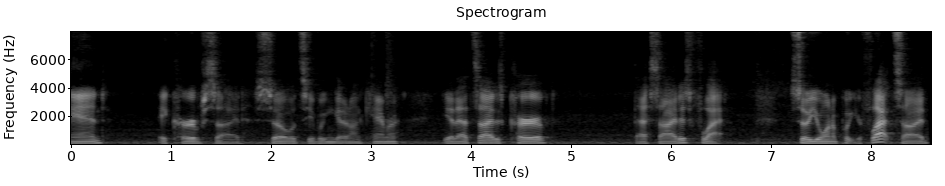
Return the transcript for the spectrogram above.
and a curved side. So let's see if we can get it on camera. Yeah, that side is curved, that side is flat. So you want to put your flat side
